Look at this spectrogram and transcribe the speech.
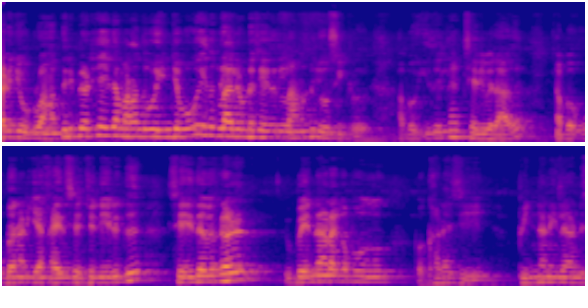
அடிச்சு விட்ருவாங்க திருப்பி அடிச்சா இதை மறந்து போய் இங்கே போக இதுக்குள்ளால ஒன்று செய்திடலாம்னு யோசிக்கிறது. அப்போ இதெல்லாம் சரி வராது. அப்போ உடனடியாக கைது செய்ய சொல்லியிருக்கு. செய்தவர்கள் இப்போ என்ன நடக்க போகுது? இப்போ கடைசி பின்னணியிலாண்டு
